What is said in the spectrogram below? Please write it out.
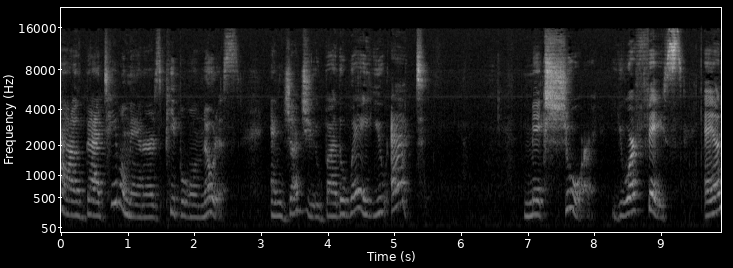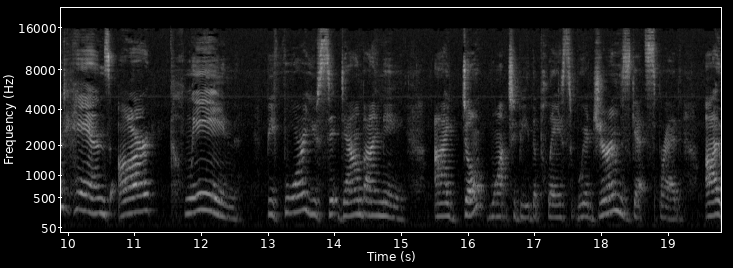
have bad table manners, people will notice and judge you by the way you act. Make sure your face and hands are clean before you sit down by me. I don't want to be the place where germs get spread. I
